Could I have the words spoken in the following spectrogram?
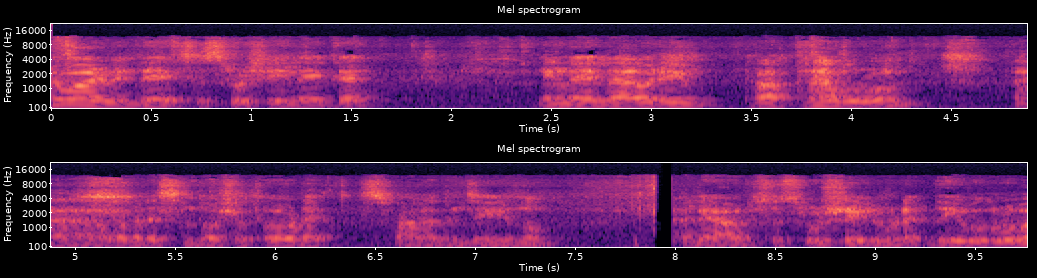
കർത്താവിന്റെ ശുശ്രൂഷയിലേക്ക് നിങ്ങളെല്ലാവരെയും പ്രാർത്ഥനാപൂർവം വളരെ സന്തോഷത്തോടെ സ്വാഗതം ചെയ്യുന്നു. അല്ലെ ആ ഒരു ശുശ്രൂഷയിലൂടെ ദൈവകൃപ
